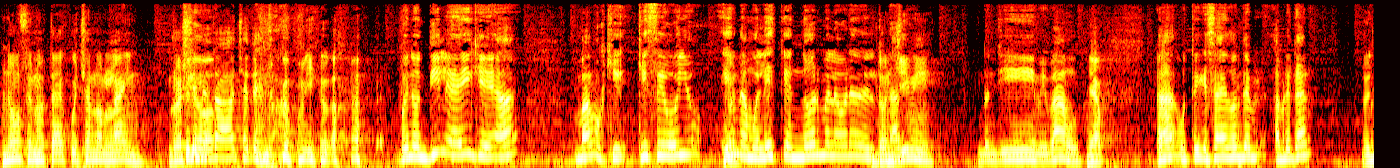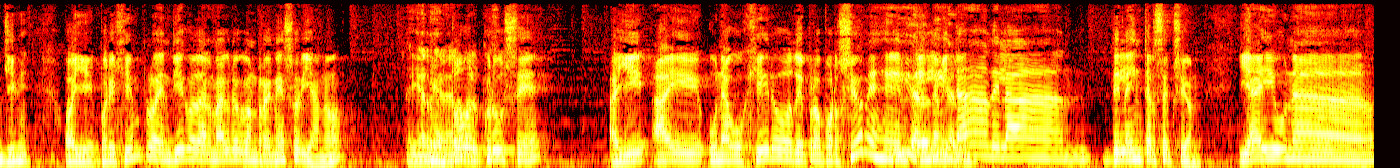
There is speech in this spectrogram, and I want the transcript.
No, se nos está escuchando online. Recién Pero- estaba chateando conmigo. Bueno, dile ahí que, ah, vamos, que, que ese hoyo es una molestia enorme a la hora del Don. Jimmy. Don Jimmy, vamos. ya, ¿Ah? ¿Usted que sabe dónde apretar? don Jimmy. Oye, por ejemplo, en Diego de Almagro con René Soriano, Ahí en todo el cruce, allí hay un agujero de proporciones en, Dígalo, en la dígalo. mitad de la, de la intersección. Y hay una,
